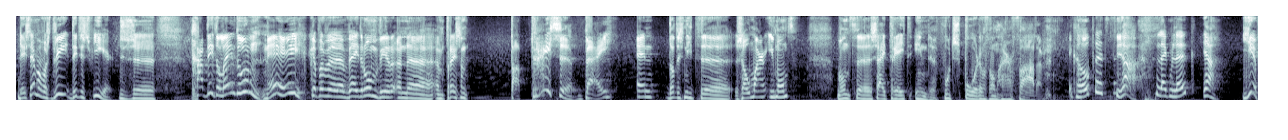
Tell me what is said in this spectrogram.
December was drie, dit is vier. Dus ik ga niet alleen doen. Nee, ik heb er wederom weer een, een presentatrice bij. En dat is niet eh, zomaar iemand. Want eh, zij treedt in de voetsporen van haar vader. Ik hoop het. Ja. Lijkt me leuk. Ja. Jip,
